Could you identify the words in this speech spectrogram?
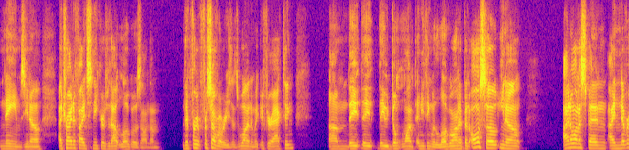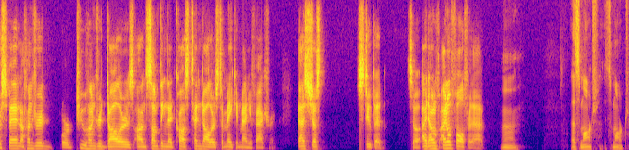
names. You know, I try to find sneakers without logos on them. They're for for several reasons. One, if you're acting, um, they they they don't want anything with a logo on it. But also, you know, I don't want to spend. I never spend a hundred or two hundred dollars on something that costs ten dollars to make in manufacturing. That's just stupid. So I don't I don't fall for that. Mm. That's smart. It's smart.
